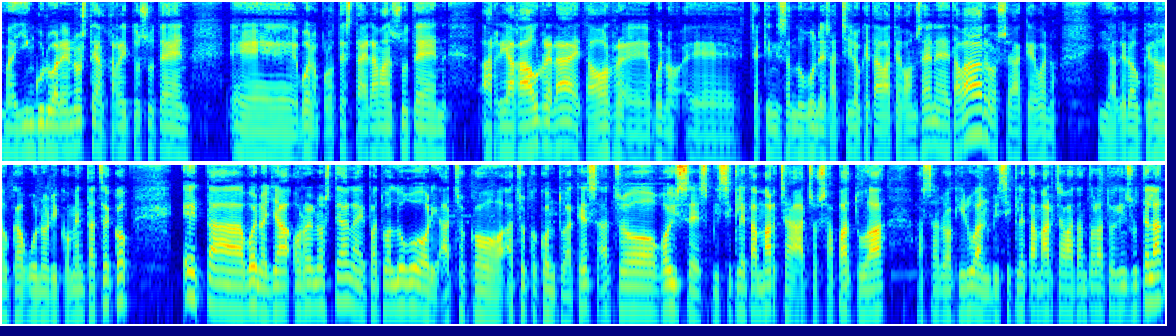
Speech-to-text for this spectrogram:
Bai, inguruaren ostean jarraitu zuten e, bueno, protesta eraman zuten arriaga aurrera eta hor, e, bueno, e, jakin izan dugunez atxiroketa bat egon zen eta bar, osea, que, bueno, ia gero aukera daukagun hori komentatzeko eta, bueno, ja horren ostean aipatu aldugu hori, atxoko, atxoko kontuak, ez? Atxo goizez bizikleta martxa, atxo zapatua, azaroak iruan bizikleta martxa bat antolatu egin zutela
